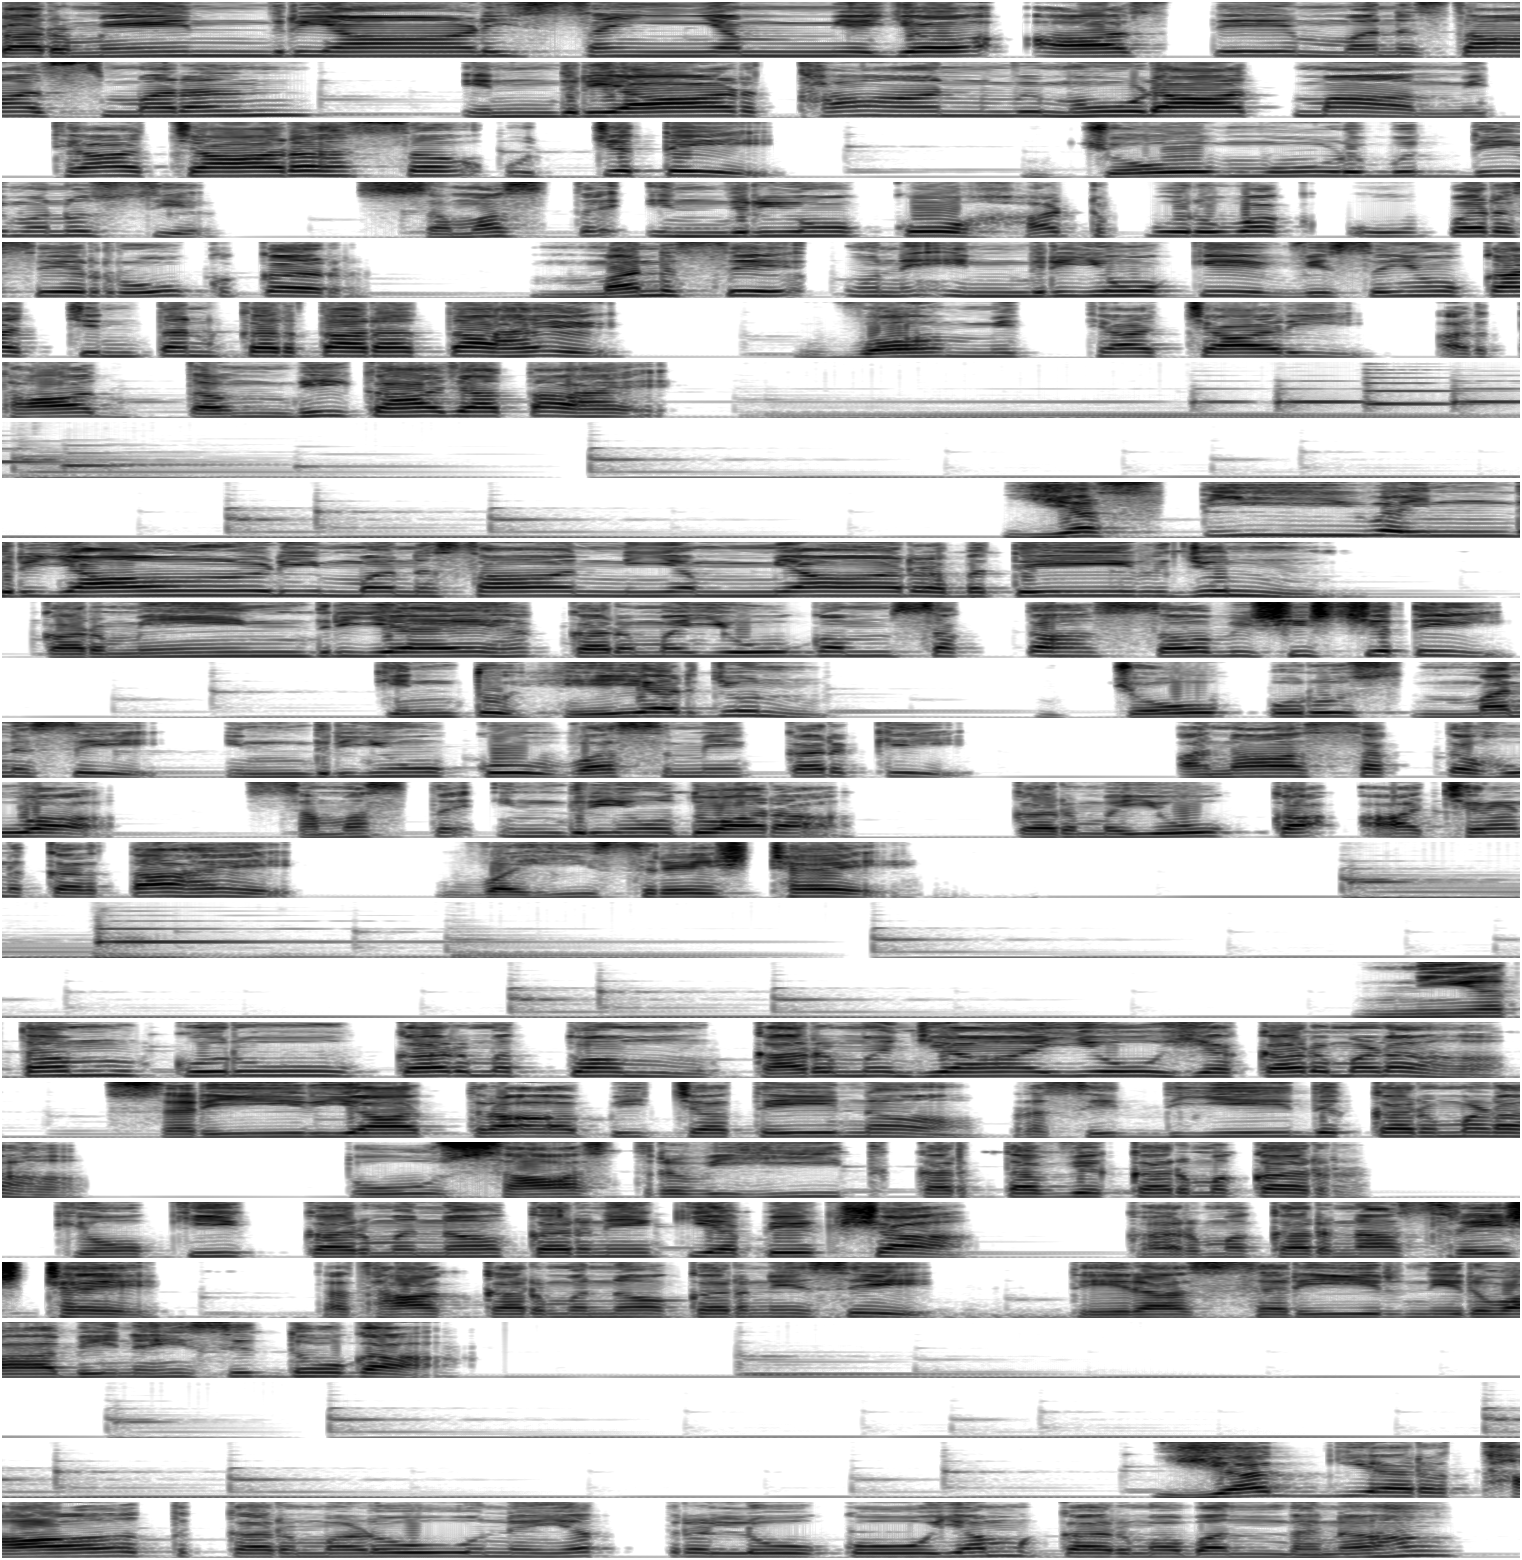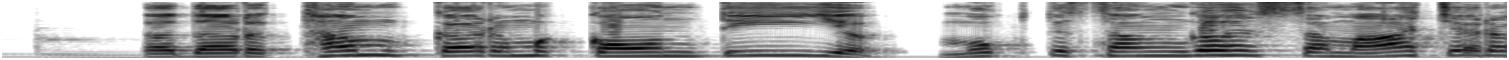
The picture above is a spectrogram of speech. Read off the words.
कर्मेन्द्रियाणि संयम्य य आस्ते मनसा स्मरन् इंद्रियार्थान विमूढ़ात्मा मिथ्याचार स उच्यते। जो मूढ़ बुद्धि मनुष्य समस्त इंद्रियों को हठपूर्वक ऊपर से रोककर मन से उन इंद्रियों के विषयों का चिंतन करता रहता है, वह मिथ्याचारी अर्थात दम्भी कहा जाता है। यस्तीव इंद्रियाणि मनसा नियम्यारभतेर्जुन कर्मेन्द्रिय कर्मयोगम सक्तः स विशिष्यते किंतु हे अर्जुन, जो पुरुष मन से इंद्रियों को वश में करके अनासक्त हुआ, समस्त इंद्रियों द्वारा कर्मयोग का आचरण करता है, वही श्रेष्ठ है। नियतम कुरु कर्म त्वं कर्म ज्यायो ह्यकर्मणः। शरीर यात्रा च न प्रसिद्धियेद कर्मणः। तू शास्त्र विहित कर्तव्य कर्म कर, क्योंकि कर्म न करने की अपेक्षा कर्म करना श्रेष्ठ है, तथा कर्म न करने से तेरा शरीर निर्वाह भी नहीं सिद्ध होगा। यज्ञ अर्थात कर्मणो न यत्र लोकोयम कर्म बंधन तदर्थम कर्म कौंतीय मुक्त संग समाचर।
